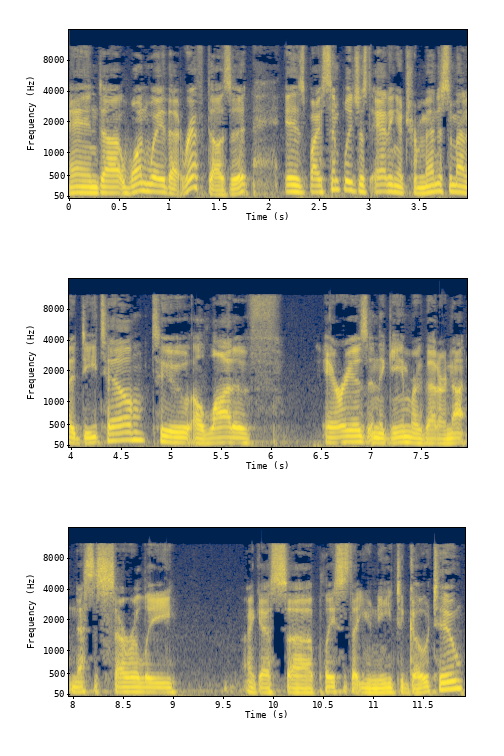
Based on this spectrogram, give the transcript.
and uh, one way that Rift does it is by simply just adding a tremendous amount of detail to a lot of areas in the game or that are not necessarily, I guess, uh, places that you need to go to.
